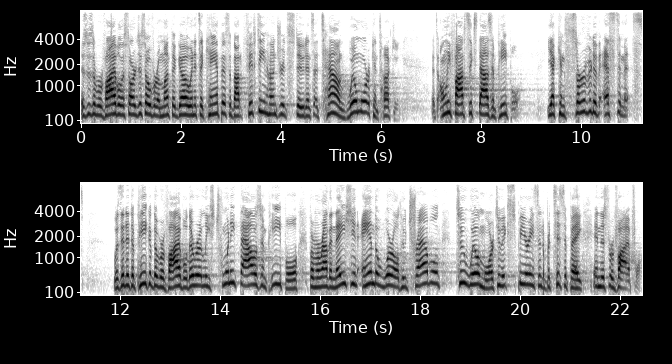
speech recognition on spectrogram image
This was a revival that started just over a month ago, and it's a campus, about 1,500 students, a town, Wilmore, Kentucky. It's only five, 6,000 people. Yet conservative estimates was that at the peak of the revival, there were at least 20,000 people from around the nation and the world who traveled to Wilmore to experience and to participate in this revival.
